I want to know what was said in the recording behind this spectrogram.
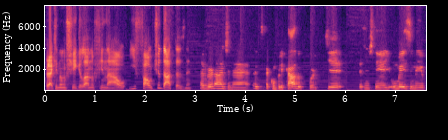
para que não chegue lá no final e falte datas, né? É verdade, né? É complicado porque a gente tem aí um mês e meio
